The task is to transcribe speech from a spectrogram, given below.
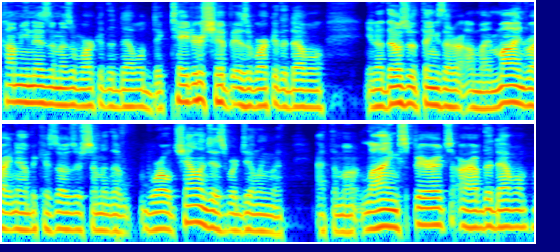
communism is a work of the devil, dictatorship is a work of the devil. You know, those are things that are on my mind right now because those are some of the world challenges we're dealing with at the moment. Lying spirits are of the devil.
